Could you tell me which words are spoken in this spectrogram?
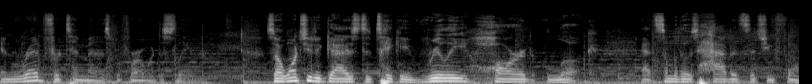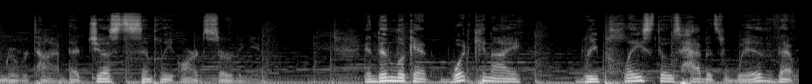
and read for 10 minutes before I went to sleep? So, I want you to guys to take a really hard look at some of those habits that you formed over time that just simply aren't serving you. And then look at what can I replace those habits with that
